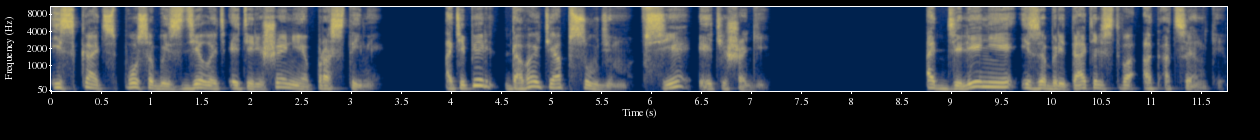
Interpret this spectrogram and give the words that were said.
искать способы сделать эти решения простыми. А теперь давайте обсудим все эти шаги. Отделение изобретательства от оценки.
